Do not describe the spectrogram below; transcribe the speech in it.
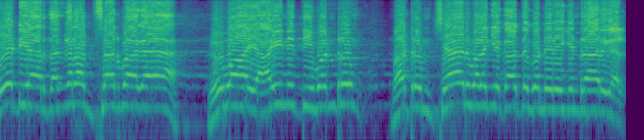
கேடிஆர் தங்கராஜ் சார்பாக ரூபாய் ஐநூத்தி ஒன்றும் மற்றும் சேர் வழங்கி காத்துக் கொண்டிருக்கின்றார்கள்.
